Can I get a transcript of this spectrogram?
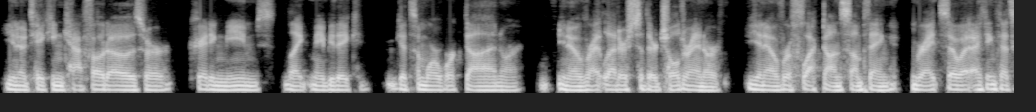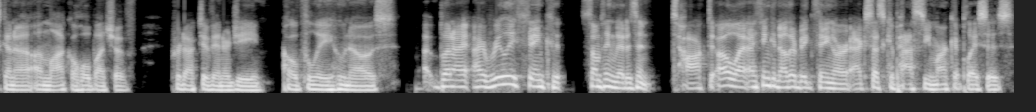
you know taking cat photos or creating memes, like maybe they could get some more work done, or you know write letters to their children, or you know reflect on something. Right. So I think that's going to unlock a whole bunch of productive energy. Hopefully, who knows? But I, I really think something that isn't talked. Oh, I think another big thing are excess capacity marketplaces.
